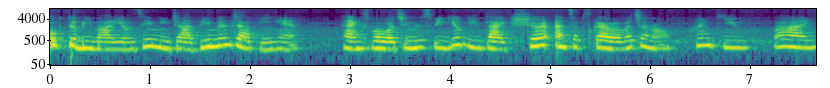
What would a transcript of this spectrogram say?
उक्त बीमारियों से निजात भी मिल जाती हैं। Thanks for watching this video please like share and subscribe our channel thank you bye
